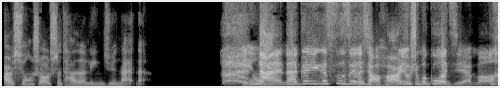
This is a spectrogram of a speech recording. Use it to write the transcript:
而凶手是他的邻居奶奶。奶奶跟一个四岁的小孩有什么过节吗？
